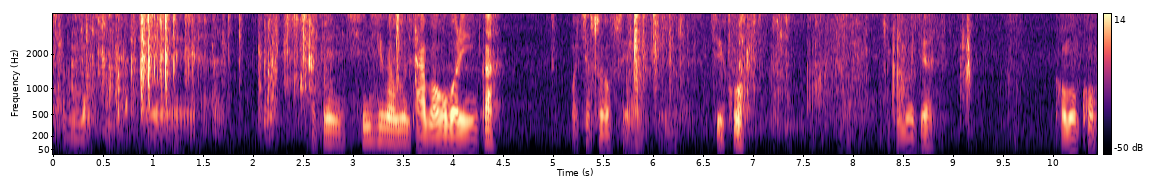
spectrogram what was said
잡아먹습니다. 예. 하여튼 심심하면 다 먹어버리니까 어쩔 수가 없어요. 예. 찍고 그 뭐죠? 검은콩,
